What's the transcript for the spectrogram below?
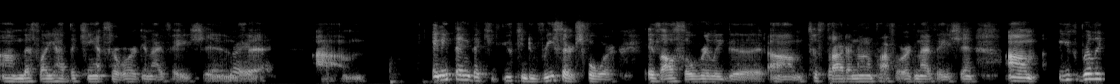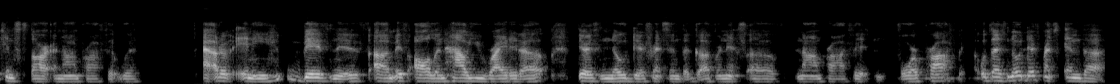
um, that's why you have the cancer organizations right. and, um, anything that you can do research for is also really good um, to start a nonprofit organization. Um, you really can start a nonprofit with out of any business. Um, it's all in how you write it up. There's no difference in the governance of nonprofit for profit. Well, There's no difference in the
